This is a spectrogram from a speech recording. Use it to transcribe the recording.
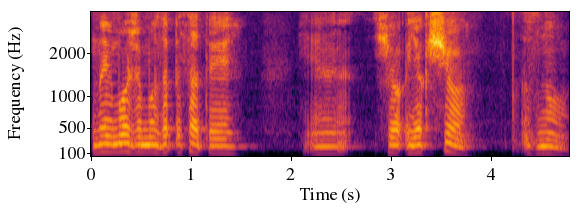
ми можемо записати, е, що якщо знову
